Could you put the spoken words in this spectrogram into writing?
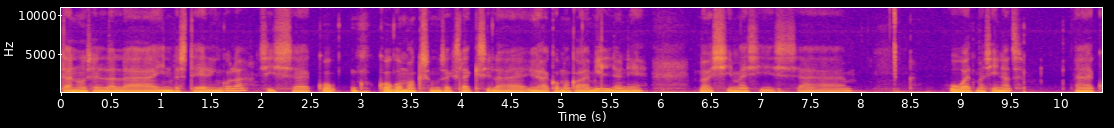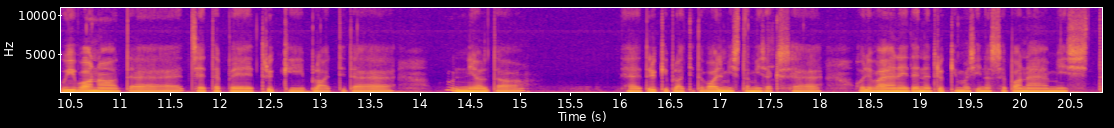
tänu sellele investeeringule siis äh, kogu maksumuseks läks üle ühe koma kahe miljoni. me ostsime siis äh, uued masinad äh,, kui vanade CTP trükiplaatide nii-öelda äh, trükiplaatide valmistamiseks oli vaja neid enne trükimasinasse panemist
